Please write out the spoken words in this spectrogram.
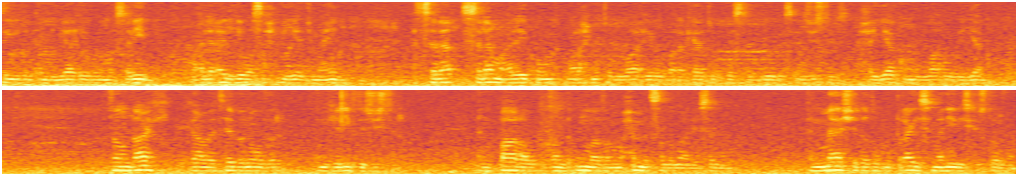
سيد الأنبياء والمرسلين وعلى آله وصحبه أجمعين السلام, السلام عليكم ورحمة الله وبركاته beste broeders en zusters حياكم الله وإياكم Vandaag gaan we het hebben over een geliefde zuster een parel van de umma van Mohammed sallallahu alayhi wa sallam een meisje dat op een tragische manier is gestorven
